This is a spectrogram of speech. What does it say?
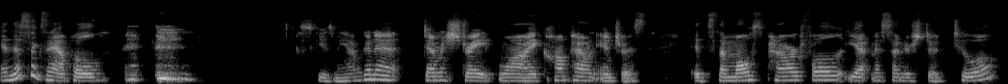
In this example, excuse me, I'm going to demonstrate why compound interest it's the most powerful yet misunderstood tool.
